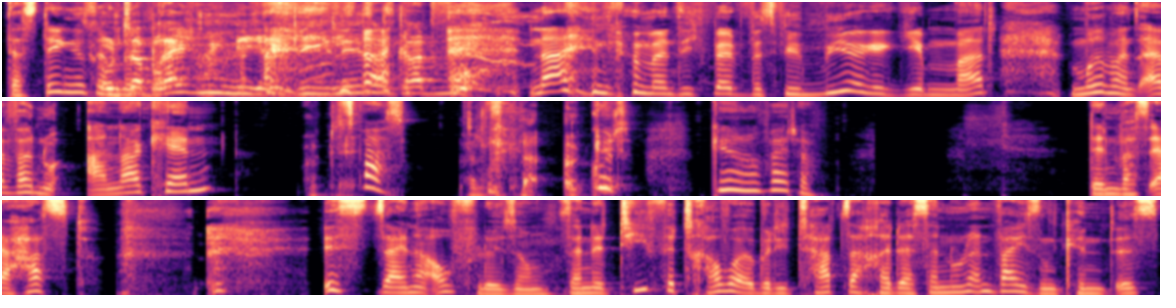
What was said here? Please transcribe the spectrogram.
Das Ding ist, Unterbrech mich nicht, ich lese gerade vor. Nein, wenn man sich etwas viel Mühe gegeben hat, muss man es einfach nur anerkennen. Okay, Das war's. alles klar. Okay. Gut, gehen wir noch weiter. Denn was er hasst, ist seine Auflösung, seine tiefe Trauer über die Tatsache, dass er nun ein Waisenkind ist,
